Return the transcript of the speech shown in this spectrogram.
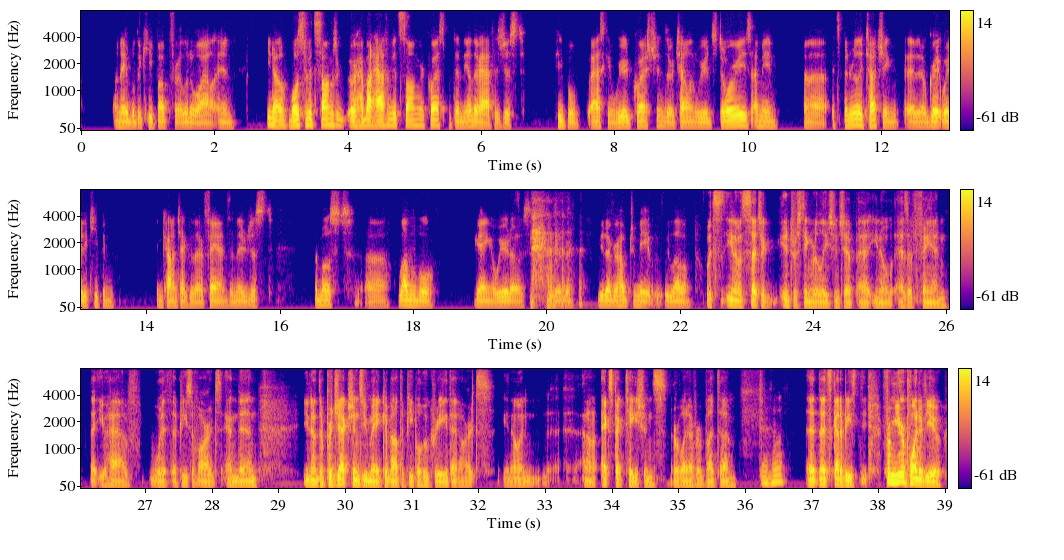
unable to keep up for a little while. And you know most of its songs or about half of its song requests but then the other half is just people asking weird questions or telling weird stories. I mean uh, it's been really touching and a great way to keep in in contact with our fans. And they're just the most uh, lovable gang of weirdos you'd ever, you'd ever hope to meet. We love them. what's you know such an interesting relationship uh, you know as a fan that you have with a piece of art and then you know the projections you make about the people who create that art you know and uh, i don't know expectations or whatever but um Mm-hmm. that, that's got to be from your point of view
